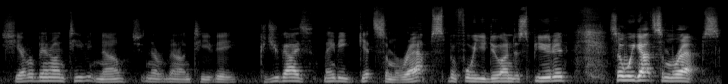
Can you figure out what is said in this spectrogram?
She ever been on TV? No, she's never been on TV could you guys maybe get some reps before you do Undisputed? So we got some reps.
